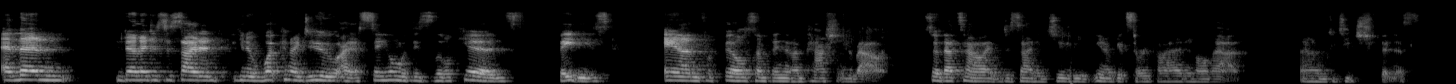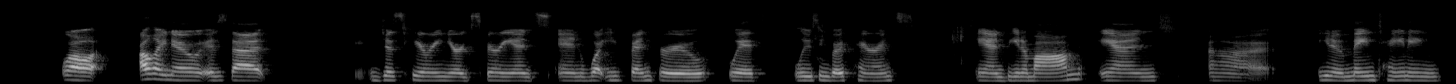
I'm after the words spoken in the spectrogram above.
and then then I just decided, you know, what can I do? I stay home with these little kids, babies, and fulfill something that I'm passionate about so that's how I decided to, you know, get certified and all that. um, to teach fitness. Well, all I know is that just hearing your experience and what you've been through with losing both parents and being a mom and uh, you know maintaining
